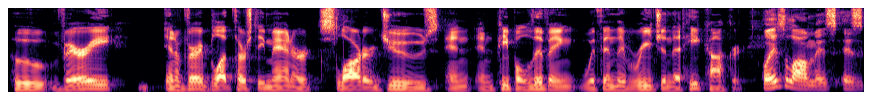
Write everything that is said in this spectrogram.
who very in a very bloodthirsty manner, slaughter Jews and, and people living within the region that he conquered. Well, Islam is, is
